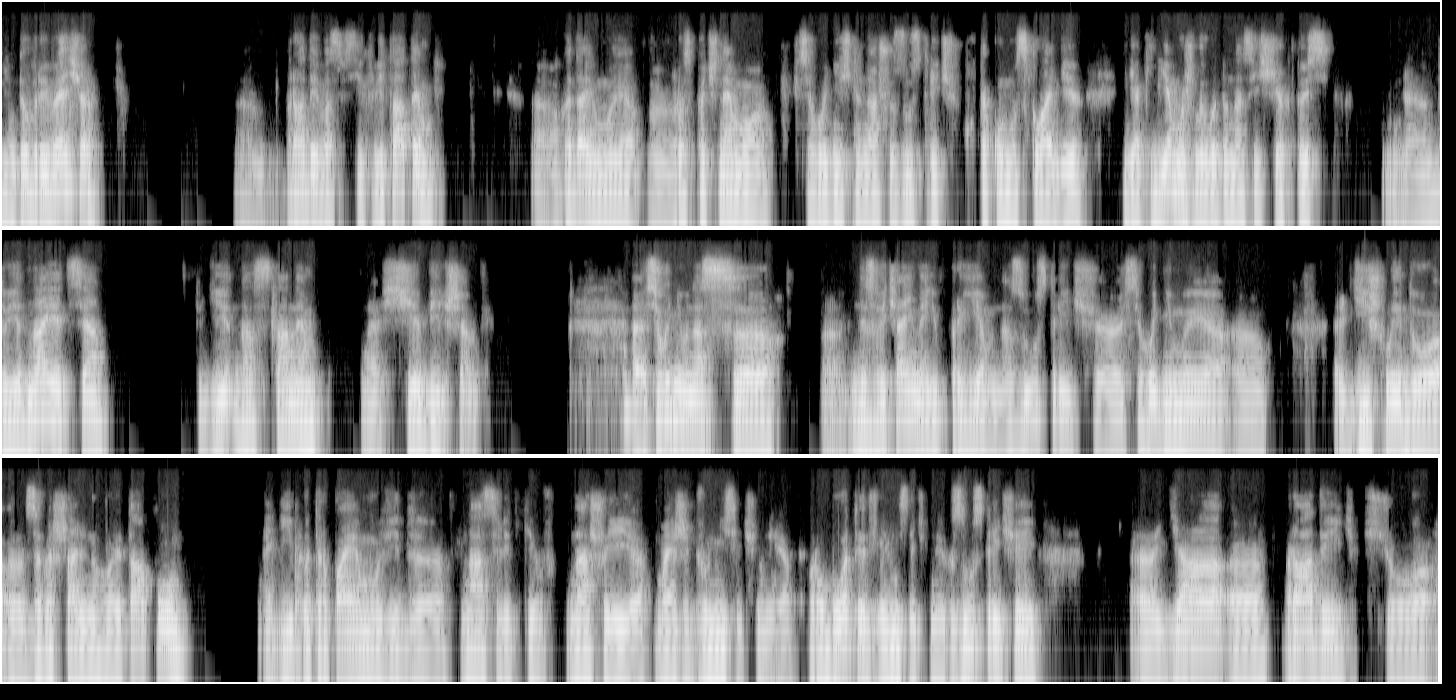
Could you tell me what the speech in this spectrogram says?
Добрий вечір. Е, Радий вас всіх вітати. Е, Гадаю, ми е, розпочнемо сьогоднішню нашу зустріч в такому складі, як є. Можливо, до нас іще хтось доєднається, тоді нас стане ще більше. Сьогодні у нас незвичайна і приємна зустріч. Сьогодні ми дійшли до е, завершального етапу е, і потерпаємо від е, наслідків нашої майже двомісячної роботи, двомісячних зустрічей. Я радий, що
